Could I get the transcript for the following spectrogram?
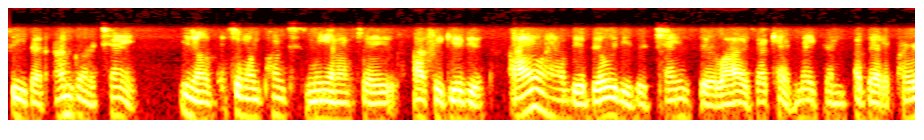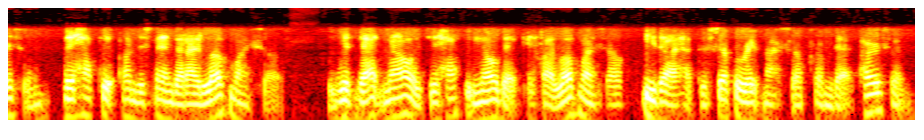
see that I'm going to change. You know, someone punches me and I say, I forgive you. I don't have the ability to change their lives. I can't make them a better person. They have to understand that I love myself with that knowledge, they have to know that if I love myself, either I have to separate myself from that person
